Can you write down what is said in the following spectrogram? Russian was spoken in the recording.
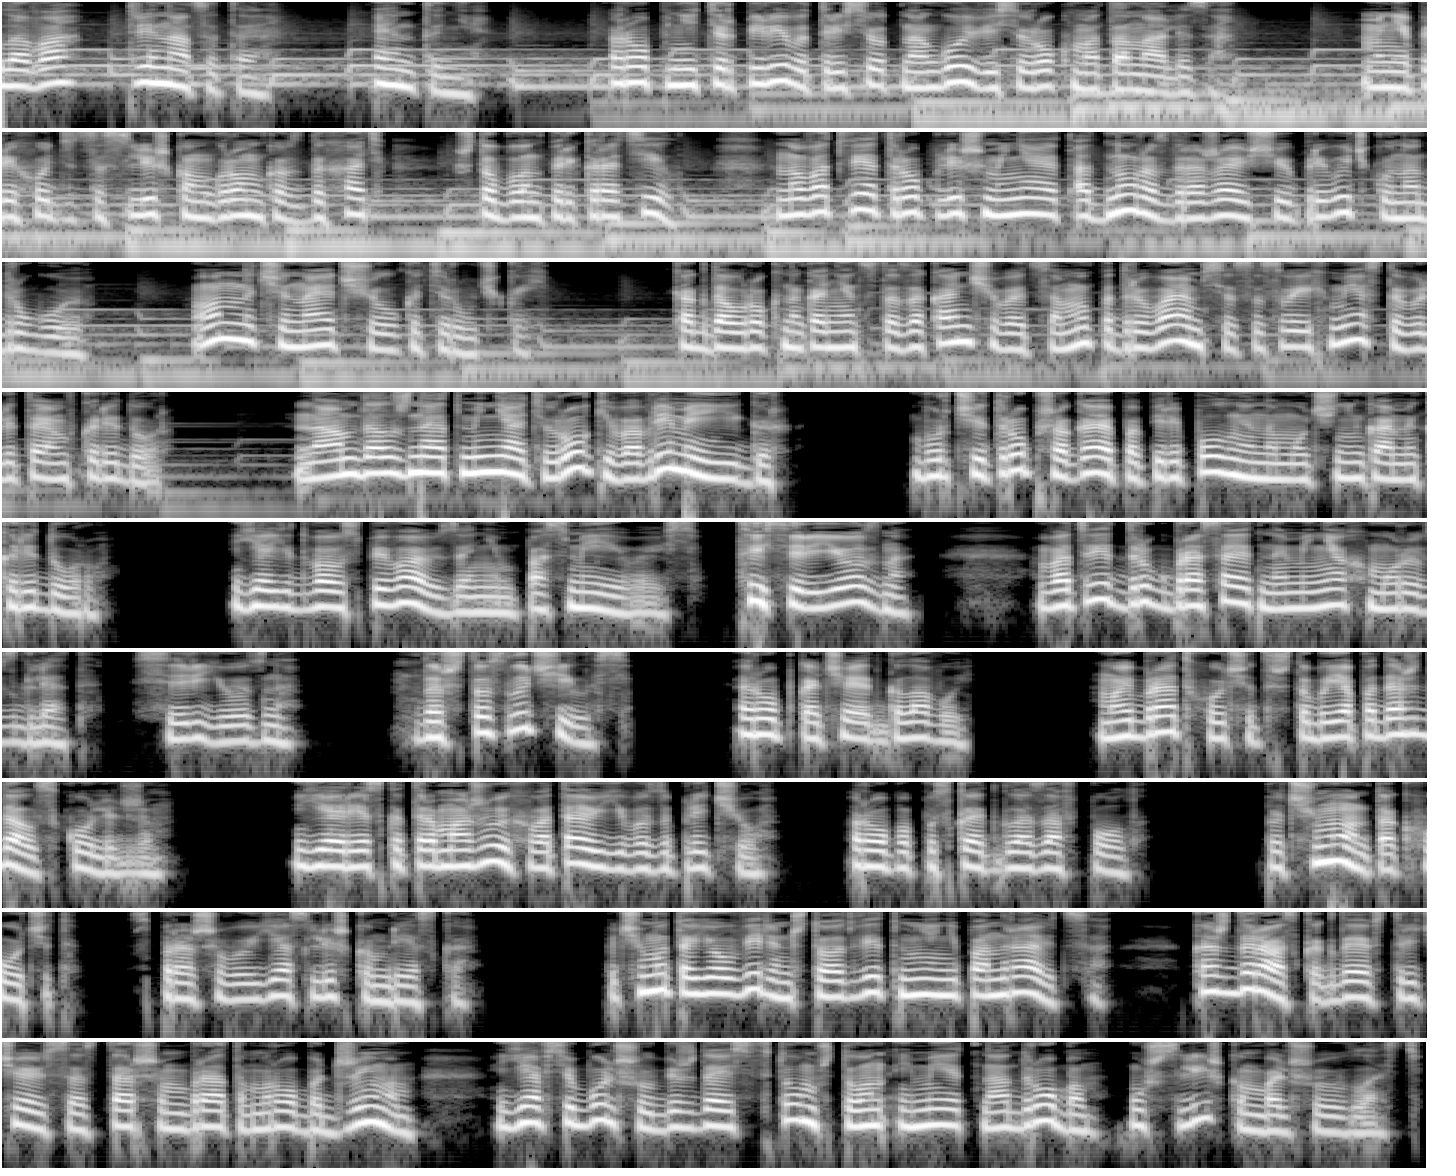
Глава 13. Энтони. Роб нетерпеливо трясет ногой весь урок матанализа. Мне приходится слишком громко вздыхать, чтобы он прекратил, но в ответ Роб лишь меняет одну раздражающую привычку на другую. Он начинает щелкать ручкой. Когда урок наконец-то заканчивается, мы подрываемся со своих мест и вылетаем в коридор. Нам должны отменять уроки во время игр. Бурчит Роб, шагая по переполненному учениками коридору. Я едва успеваю за ним, посмеиваясь. «Ты серьезно? В ответ друг бросает на меня хмурый взгляд. Серьезно. «Да что случилось?» Роб качает головой. «Мой брат хочет, чтобы я подождал с колледжем». Я резко торможу и хватаю его за плечо. Роб опускает глаза в пол. «Почему он так хочет?» — спрашиваю я слишком резко. Почему-то я уверен, что ответ мне не понравится. Каждый раз, когда я встречаюсь со старшим братом Роба Джимом, я все больше убеждаюсь в том, что он имеет над Робом уж слишком большую власть.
